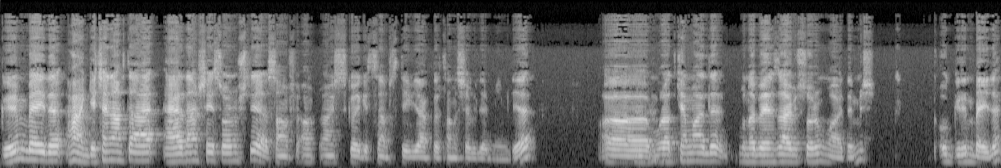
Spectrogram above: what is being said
Green Bay'de ha geçen hafta er, Erdem şey sormuştu ya San Francisco'ya gitsem Steve Young'la tanışabilir miyim diye. Ee, Murat Kemal de buna benzer bir sorun var demiş. O Green Bay'le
